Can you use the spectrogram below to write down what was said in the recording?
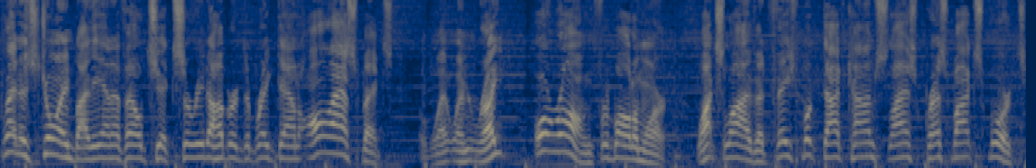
Glenn is joined by the NFL chick Sarita Hubbard to break down all aspects of what went right or wrong for Baltimore. Watch live at facebook.com slash pressboxsports.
